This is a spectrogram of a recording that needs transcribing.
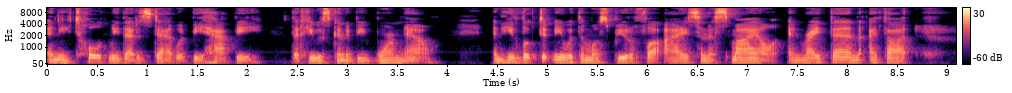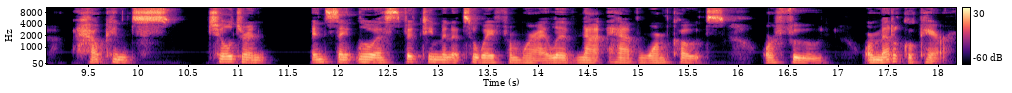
and he told me that his dad would be happy that he was going to be warm now. And he looked at me with the most beautiful eyes and a smile. And right then I thought, how can children in St. Louis, 15 minutes away from where I live, not have warm coats or food or medical care?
